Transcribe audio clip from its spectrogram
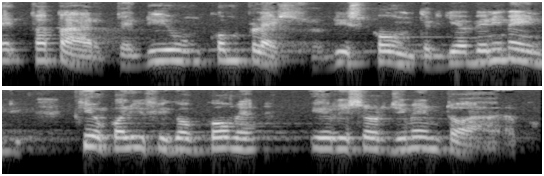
e fa parte di un complesso di scontri, di avvenimenti che io qualifico come il risorgimento arabo,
